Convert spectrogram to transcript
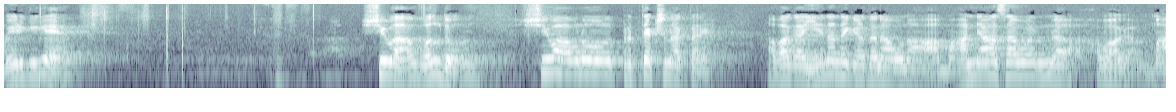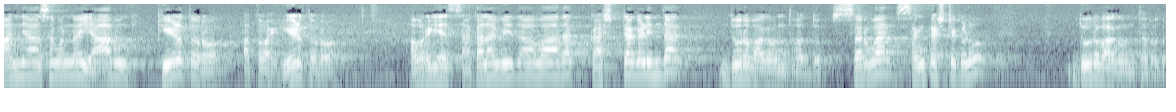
ಬೇಡಿಕೆಗೆ ಶಿವ ಒಲ್ದು ಶಿವ ಅವನು ಪ್ರತ್ಯಕ್ಷನಾಗ್ತಾನೆ. ಅವಾಗ ಏನನ್ನ ಕೇಳ್ತಾನೆ ಅವನು? ಆ ಮಹಾನ್ಯಾಸವನ್ನು, ಅವಾಗ ಮಹಾನ್ಯಾಸವನ್ನು ಯಾರು ಕೇಳ್ತಾರೋ ಅಥವಾ ಹೇಳ್ತಾರೋ ಅವರಿಗೆ ಸಕಲ ವಿಧವಾದ ಕಷ್ಟಗಳಿಂದ ದೂರವಾಗುವಂತಹದ್ದು. ಸರ್ವ ಸಂಕಷ್ಟಗಳು ದೂರವಾಗುವಂಥದ್ದು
